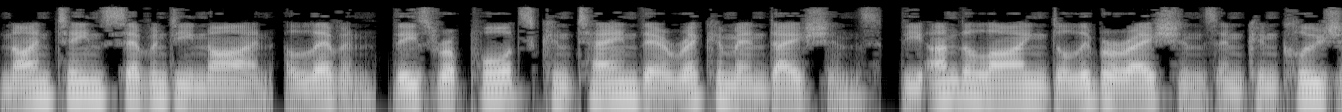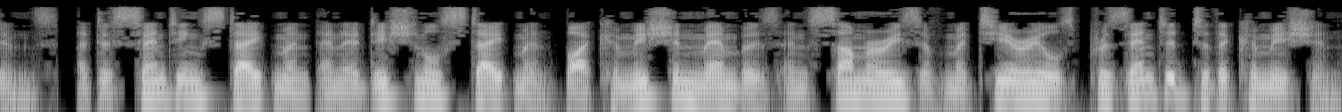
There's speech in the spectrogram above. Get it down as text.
1979 11. These reports contain their recommendations, the underlying deliberations and conclusions, a dissenting statement and additional statement by Commission members and summaries of materials presented to the Commission.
